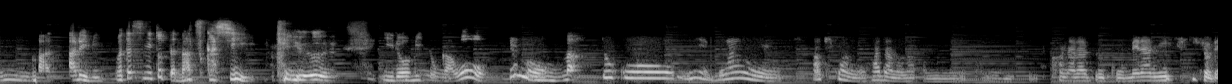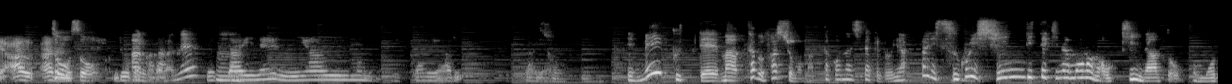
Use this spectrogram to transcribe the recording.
うん、まあ、ある意味私にとっては懐かしいっていう色味とかを、うん、でも、まあ、とこうねブラウンアキさんの肌の中に必ずこうメラニン色素で合うある色だからね、絶対ね、うん、似合うものが絶対ある。絶対ある。でメイクって、まあ、多分ファッションも全く同じだけどやっぱりすごい心理的なものが大きいなと思っ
